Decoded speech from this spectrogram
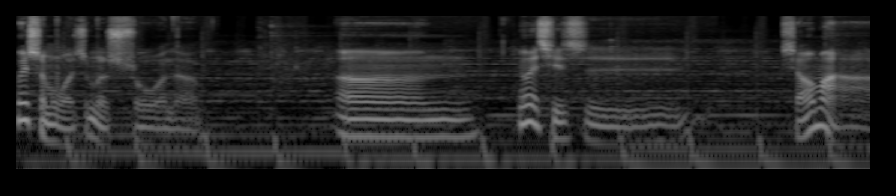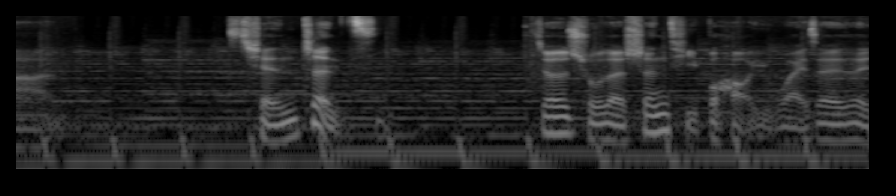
为什么我这么说呢？嗯，因为其实小马前阵子就是除了身体不好以外，在在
